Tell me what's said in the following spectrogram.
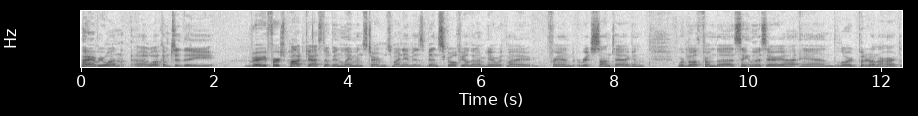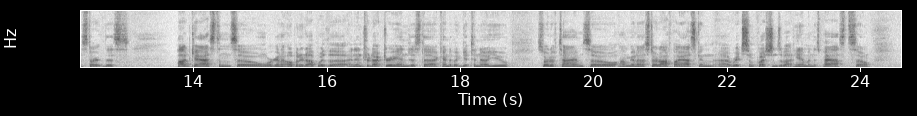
Hi, everyone. Uh, welcome to the very first podcast of In Layman's Terms. My name is Ben Scofield, and I'm here with my friend Rich Sontag, and we're both from the St. Louis area. And the Lord put it on our heart to start this podcast, and so we're going to open it up with a, an introductory and just uh, kind of a get to know you sort of time. So I'm going to start off by asking uh, Rich some questions about him and his past. So,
